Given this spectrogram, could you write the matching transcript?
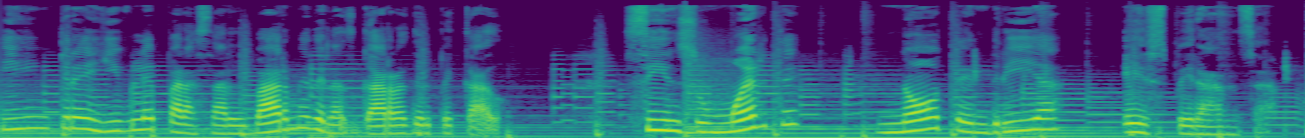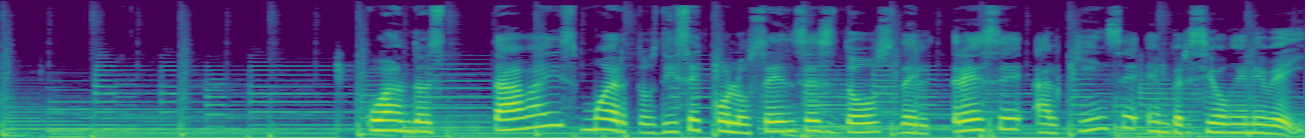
increíble para salvarme de las garras del pecado. Sin su muerte no tendría esperanza. Cuando estabais muertos, dice Colosenses 2 del 13 al 15 en versión NBI.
